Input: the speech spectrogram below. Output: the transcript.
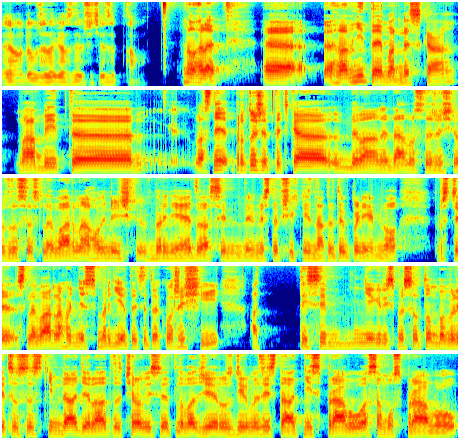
Jo, dobře, tak já se tě určitě zeptám. No hele, eh, hlavní téma dneska má být eh, vlastně, protože teďka byla, nedávno se řešil zase slevárna Hojnyš v Brně, to asi nevím, jestli všichni znáte, to je úplně jedno. Prostě slevárna hodně smrdí a teď se to jako řeší a ty si někdy jsme se o tom bavili, co se s tím dá dělat, začala vysvětlovat, že je rozdíl mezi státní správou a samozprávou.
